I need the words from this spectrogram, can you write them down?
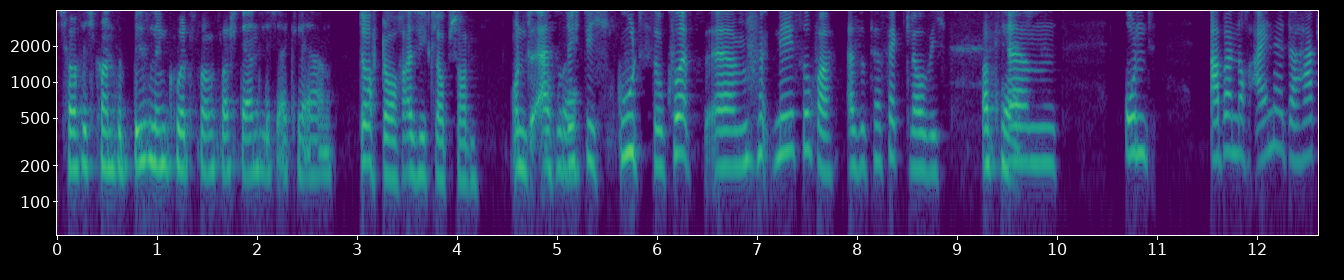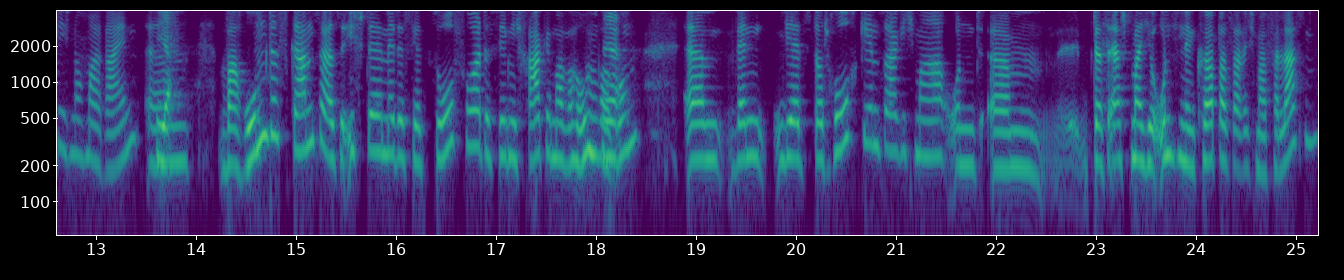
Ich hoffe, ich konnte es ein bisschen in Kurzform verständlich erklären. Doch, doch, also ich glaube schon. Und also okay. richtig gut, so kurz. Ähm, nee, super. Also perfekt, glaube ich. Okay. Ähm, und aber noch eine, da hake ich noch mal rein. Ähm, ja. Warum das Ganze? Also ich stelle mir das jetzt so vor, deswegen ich frage immer, warum, warum. Ja. Ähm, wenn wir jetzt dort hochgehen, sage ich mal, und ähm, das erstmal hier unten den Körper, sage ich mal, verlassen,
